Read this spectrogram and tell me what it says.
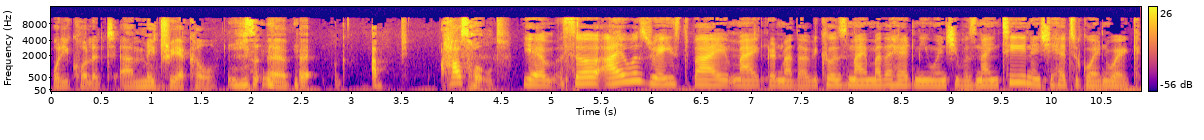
what do you call it? Uh, matriarchal, uh, uh, uh, household. Yeah, so I was raised by my grandmother because my mother had me when she was 19 and she had to go and work.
